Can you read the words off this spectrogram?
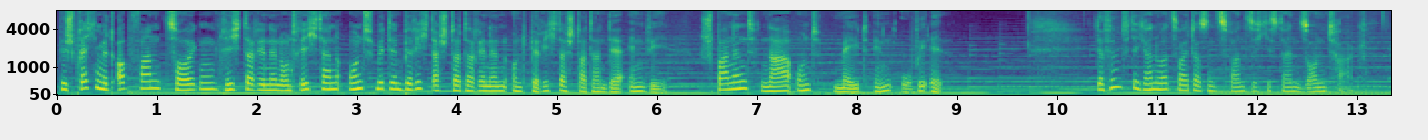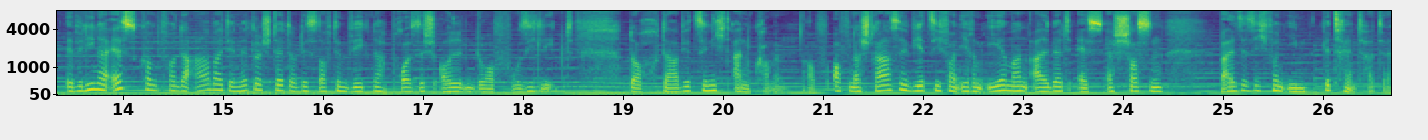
Wir sprechen mit Opfern, Zeugen, Richterinnen und Richtern und mit den Berichterstatterinnen und Berichterstattern der NW. Spannend, nah und made in OWL. Der 5. Januar 2020 ist ein Sonntag. Evelina S. kommt von der Arbeit in Nittelstedt und ist auf dem Weg nach Preußisch-Oldendorf, wo sie lebt. Doch da wird sie nicht ankommen. Auf offener Straße wird sie von ihrem Ehemann Albert S. erschossen weil sie sich von ihm getrennt hatte.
